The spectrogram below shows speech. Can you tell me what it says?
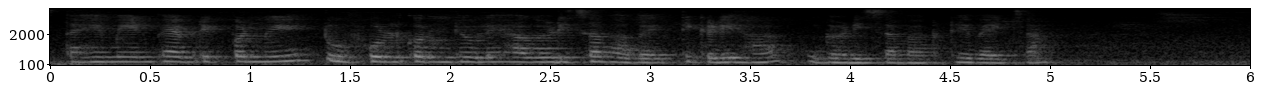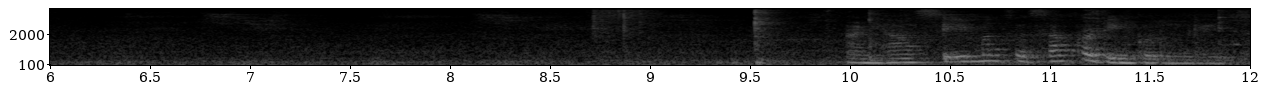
तर हे मेन फॅब्रिक पण मी टू फोल्ड करून ठेवले हा घडीचा भाग आहे. तिकडे हा घडीचा भाग ठेवायचा. आणि हा सेमच असा कटिंग करून घ्यायचा.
